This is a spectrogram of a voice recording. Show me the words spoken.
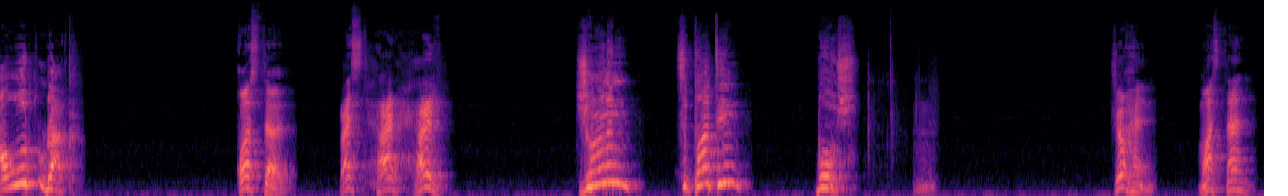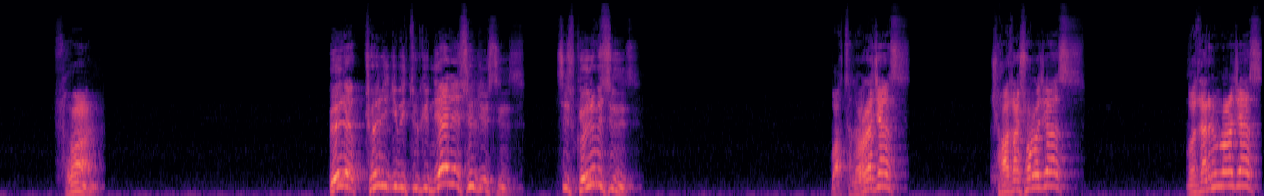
Aurrak, Costa, West, Her, Her, Jean'ın Spatin Boş. Johan, Mastan, Swan. Böyle köylü gibi türkü nerede söylüyorsunuz? Siz köylü müsünüz? Batılı olacağız. Çağdaş olacağız. Modern olacağız.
